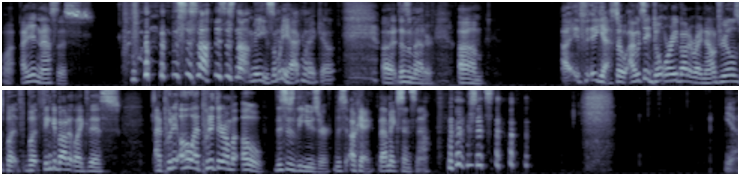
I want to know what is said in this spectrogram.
What? I didn't ask this. this is not this is not me. Somebody hacked my account. Uh, it doesn't matter. Um, I, if, yeah, so I would say don't worry about it right now, drills. But but think about it like this. I put it. Oh, I put it there on. But oh, this is the user. This okay. That makes sense now. makes sense. yeah,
